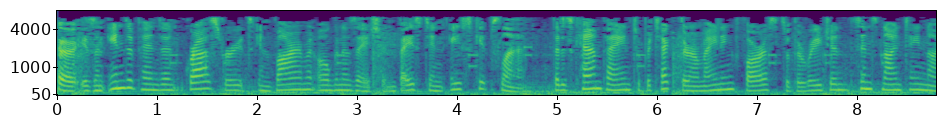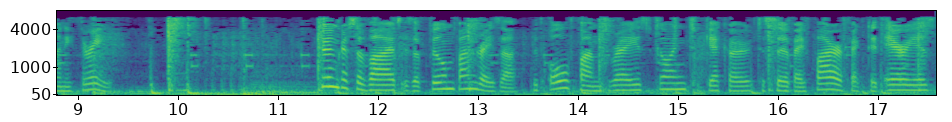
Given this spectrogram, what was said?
Gecko is an independent, grassroots environment organisation based in East Gippsland that has campaigned to protect the remaining forests of the region since 1993. Goongerah Survives is a film fundraiser with all funds raised going to Gecko to survey fire affected areas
